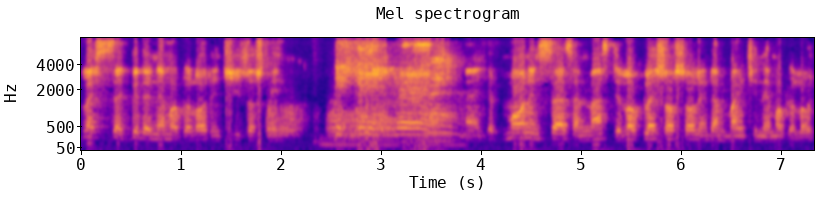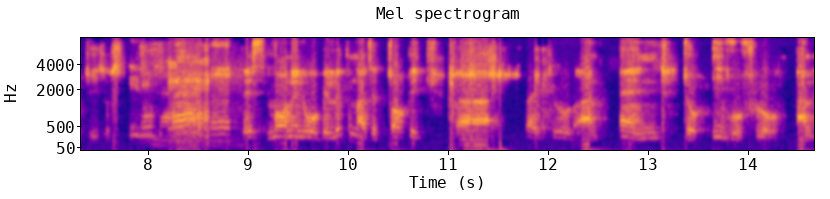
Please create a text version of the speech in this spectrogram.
Blessed be the name of the Lord in Jesus' name. Amen. And good morning, sirs and masters. The Lord bless us all in the mighty name of the Lord Jesus. Amen. This morning we'll be looking at a topic uh, titled "An End to Evil Flow." An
